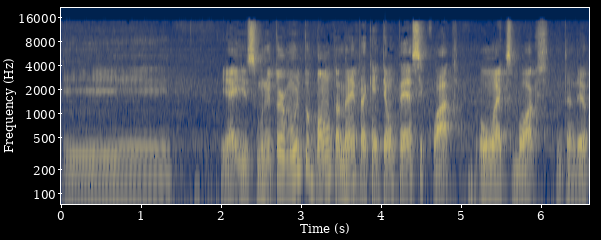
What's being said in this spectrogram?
E, e é isso. Monitor muito bom também para quem tem um PS4 ou um Xbox, entendeu?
